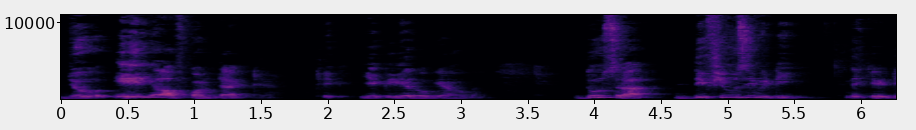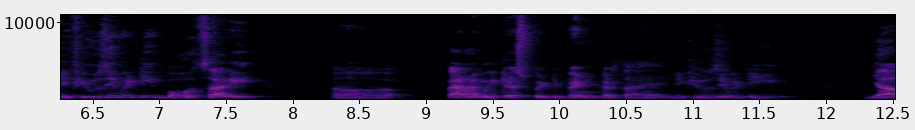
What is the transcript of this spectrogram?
जो एरिया ऑफ़ कॉन्टैक्ट है, ठीक? ये क्लियर हो गया होगा। दूसरा डिफ्यूजिविटी देखिए डिफ्यूजिविटी बहुत सारी पैरामीटर्स पे डिपेंड करता है। डिफ्यूजिविटी या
